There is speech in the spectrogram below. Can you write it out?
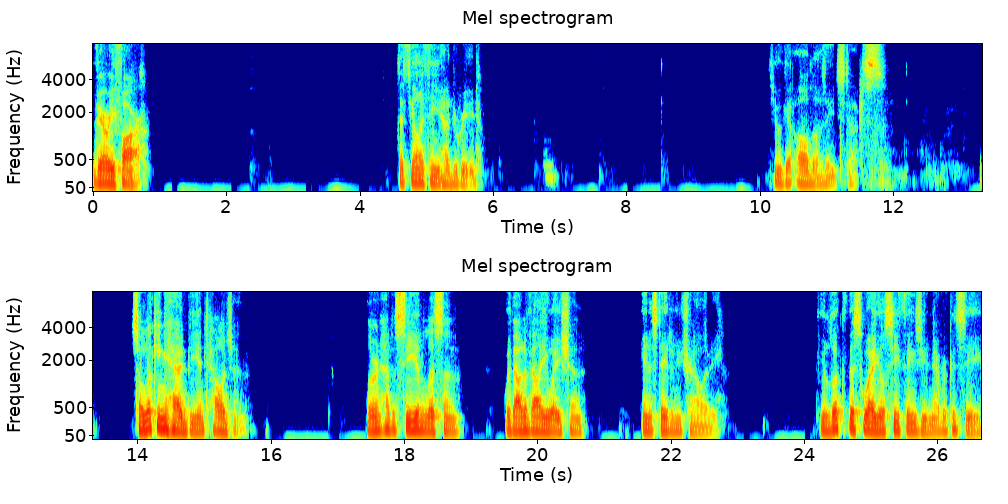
very far. That's the only thing you had to read. You get all those eight steps. So, looking ahead, be intelligent. Learn how to see and listen without evaluation in a state of neutrality. If you look this way, you'll see things you never could see.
